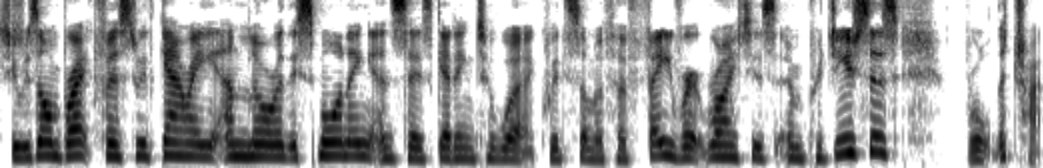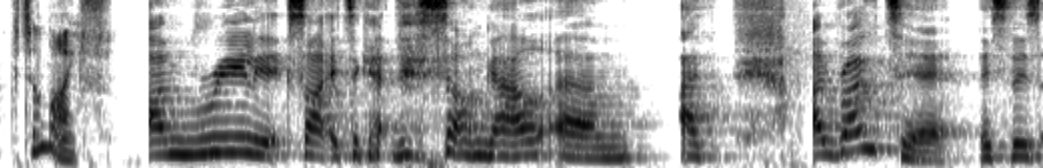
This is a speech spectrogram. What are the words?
She was on breakfast with Gary and Laura this morning and says getting to work with some of her favourite writers and producers brought the track to life. I'm really excited to get this song out. Um, I I wrote it. This is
